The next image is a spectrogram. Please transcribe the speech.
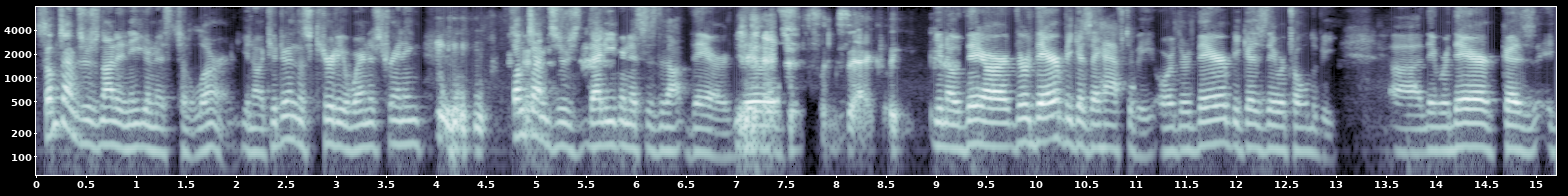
sometimes there's not an eagerness to learn. You know, if you're doing the security awareness training, sometimes there's that eagerness is not there. Yes, exactly you know they are they're there because they have to be or they're there because they were told to be. Uh, they were there because it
